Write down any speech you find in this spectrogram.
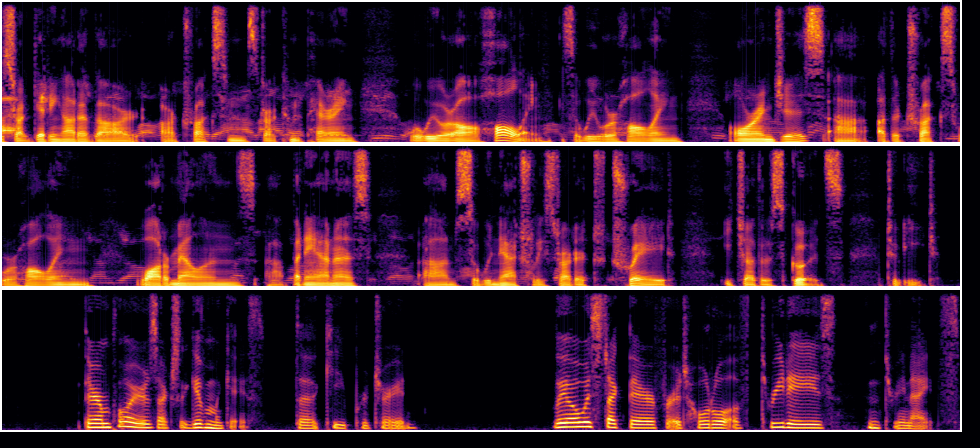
start getting out of our, our trucks and start comparing what we were all hauling. So we were hauling oranges, uh, other trucks were hauling watermelons, uh, bananas. Um, so we naturally started to trade each other's goods to eat. Their employers actually give them a case to keep or trade. Liu was stuck there for a total of three days and three nights.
